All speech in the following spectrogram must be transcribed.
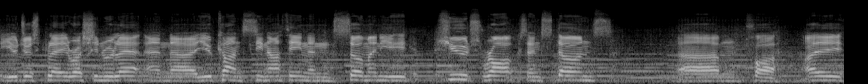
You just play Russian roulette, and uh, you can't see nothing, and so many huge rocks and stones. Um, I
